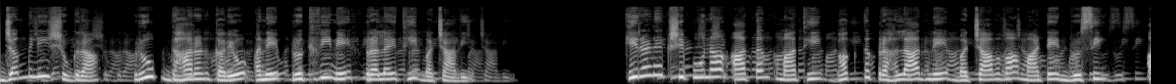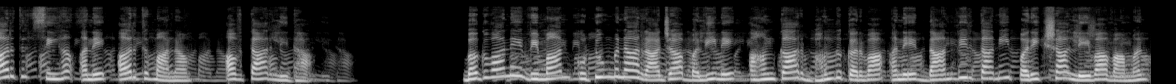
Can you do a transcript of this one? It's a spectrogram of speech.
જંગલી શુગ્રા રૂપ ધારણ કર્યો અને પૃથ્વીને પ્રલયથી બચાવી. હિરણ્યક્ષિપુના આતંકમાંથી ભક્ત પ્રહલાદને બચાવવા માટે નૃસિંહ અર્ધ સિંહ અને અર્ધ માનવ અવતાર લીધા. ભગવાને વિમાન કુટુંબના રાજા બલીને અહંકાર ભંગ કરવા અને દાનવીરતાની પરીક્ષા લેવા વામન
